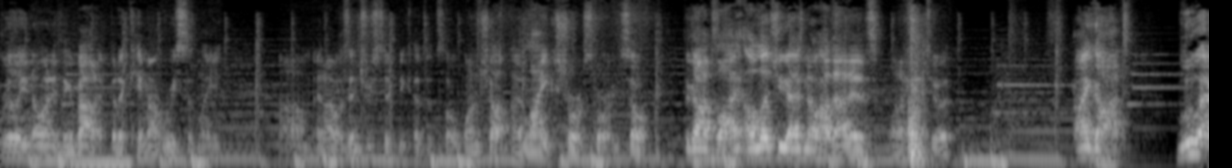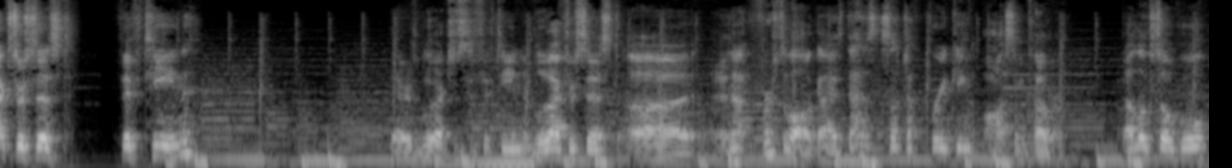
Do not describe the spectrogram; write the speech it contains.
really know anything about it, but it came out recently. Um, and I was interested because it's a one shot and I like short stories. So, The God's Lie. I'll let you guys know how that is when I get to it. I got Blue Exorcist 15 there's Blue Exorcist 15 and Blue Exorcist. Uh, and that first of all, guys, that is such a freaking awesome cover. That looks so cool.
